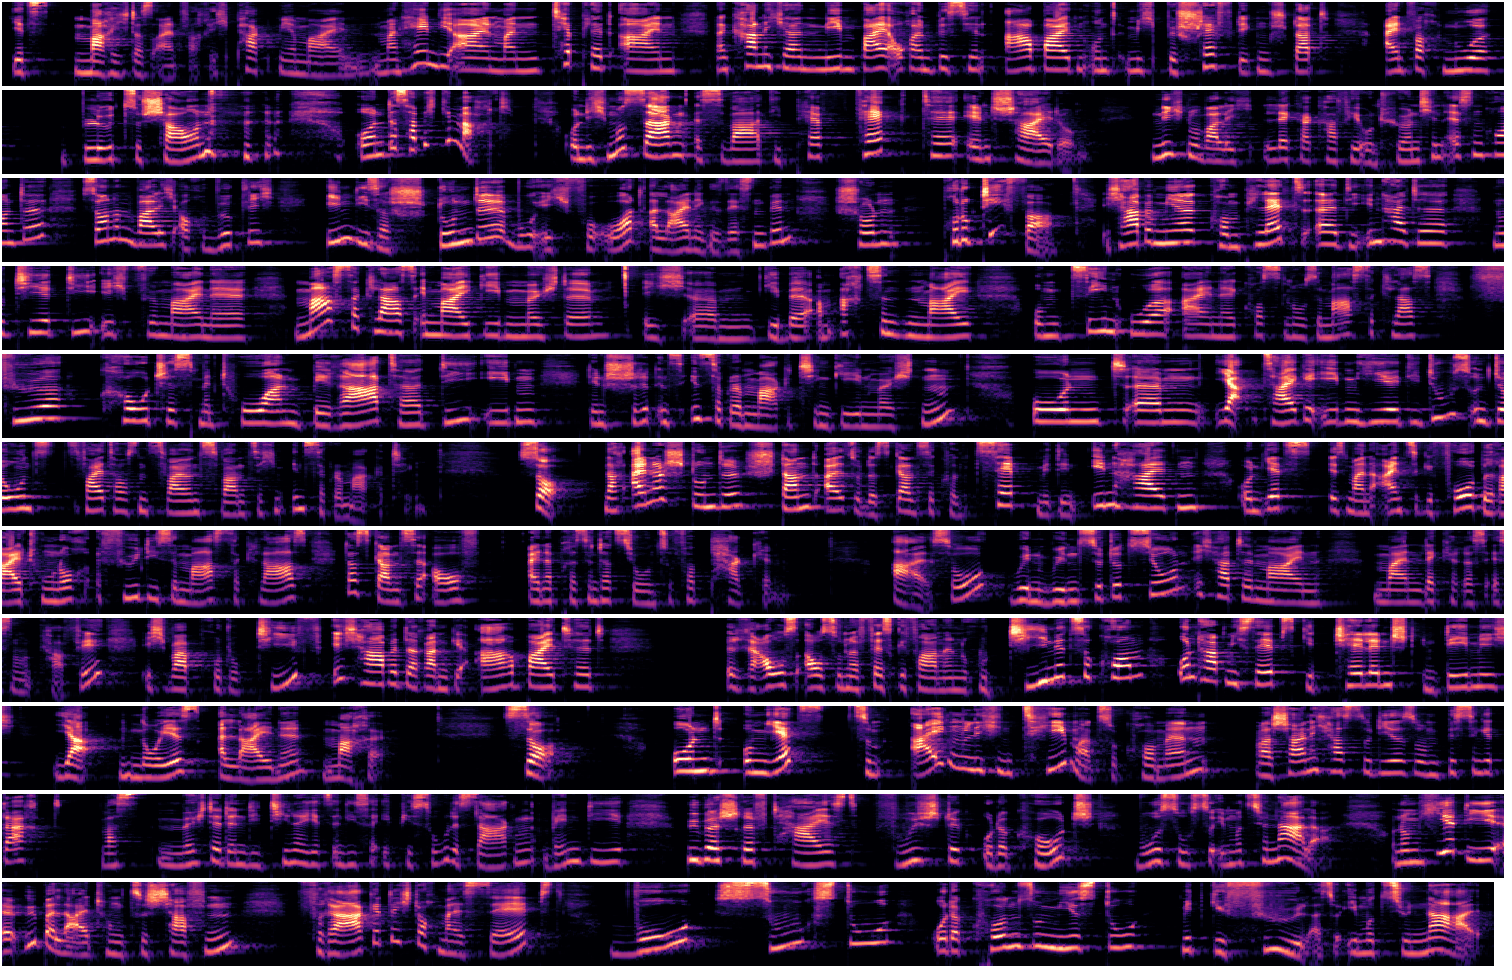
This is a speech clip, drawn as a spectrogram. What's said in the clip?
jetzt mache ich das einfach. Ich pack mir mein, mein Handy ein, mein Tablet ein. Dann kann ich ja nebenbei auch ein bisschen arbeiten und mich beschäftigen, statt einfach nur blöd zu schauen. Und das habe ich gemacht. Und ich muss sagen, es war die perfekte Entscheidung. Nicht nur, weil ich lecker Kaffee und Hörnchen essen konnte, sondern weil ich auch wirklich in dieser Stunde, wo ich vor Ort alleine gesessen bin, schon produktiv war. Ich habe mir komplett äh, die Inhalte notiert, die ich für meine Masterclass im Mai geben möchte. Ich ähm, gebe am 18. Mai um 10 Uhr eine kostenlose Masterclass für Coaches, Mentoren, Berater, die eben den Schritt ins Instagram-Marketing gehen möchten. Und ähm, ja, zeige eben hier die Do's und Don'ts 2022 im Instagram-Marketing. So, nach einer Stunde stand also das ganze Konzept mit den Inhalten und jetzt ist meine einzige Vorbereitung noch für diese Masterclass, das Ganze auf einer Präsentation zu verpacken. Also, Win-Win-Situation. Ich hatte mein, mein leckeres Essen und Kaffee. Ich war produktiv. Ich habe daran gearbeitet, raus aus so einer festgefahrenen Routine zu kommen und habe mich selbst gechallenged, indem ich ja Neues alleine mache. So, und um jetzt zum eigentlichen Thema zu kommen, wahrscheinlich hast du dir so ein bisschen gedacht, was möchte denn die Tina jetzt in dieser Episode sagen, wenn die Überschrift heißt Frühstück oder Coach, wo suchst du emotionaler? Und um hier die äh, Überleitung zu schaffen, frage dich doch mal selbst, wo suchst du oder konsumierst du mit Gefühl, also emotional.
